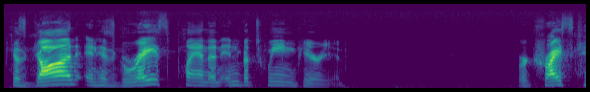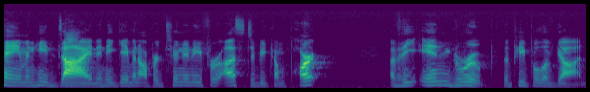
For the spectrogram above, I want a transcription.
Because God, in His grace, planned an in between period where Christ came and He died and He gave an opportunity for us to become part of the in group, the people of God.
